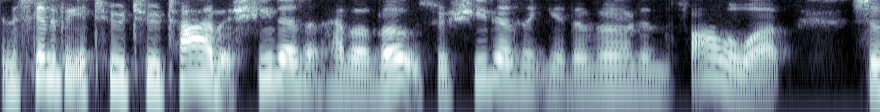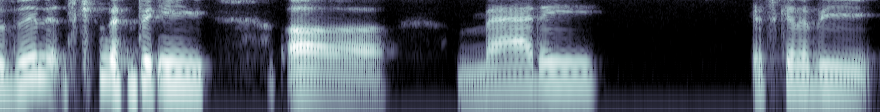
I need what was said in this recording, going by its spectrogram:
and it's going to be a two-two tie. But she doesn't have a vote, so she doesn't get to vote in the follow-up. So then it's going to be uh, Maddy. It's going to be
